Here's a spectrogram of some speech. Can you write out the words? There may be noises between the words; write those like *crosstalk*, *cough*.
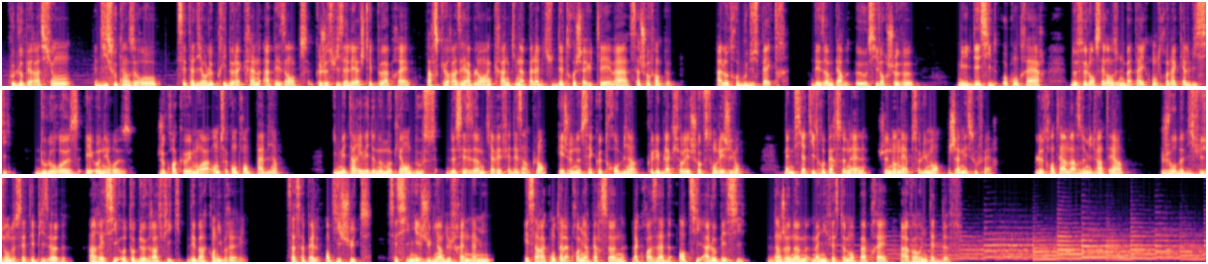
Coût de l'opération, 10 ou 15 euros, c'est-à-dire le prix de la crème apaisante que je suis allé acheter peu après, parce que raser à blanc un crâne qui n'a pas l'habitude d'être chahuté, bah, ça chauffe un peu. À l'autre bout du spectre, des hommes perdent eux aussi leurs cheveux, mais ils décident au contraire de se lancer dans une bataille contre la calvitie, douloureuse et onéreuse. Je crois que et moi, on ne se comprend pas bien. Il m'est arrivé de me moquer en douce de ces hommes qui avaient fait des implants, et je ne sais que trop bien que les blagues sur les chauves sont légion, même si à titre personnel, je n'en ai absolument jamais souffert. Le 31 mars 2021, jour de diffusion de cet épisode, un récit autobiographique débarque en librairie. Ça s'appelle Anti-chute, c'est signé Julien Dufresne-Lamy, et ça raconte à la première personne la croisade anti-alopécie d'un jeune homme manifestement pas prêt à avoir une tête d'œuf.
